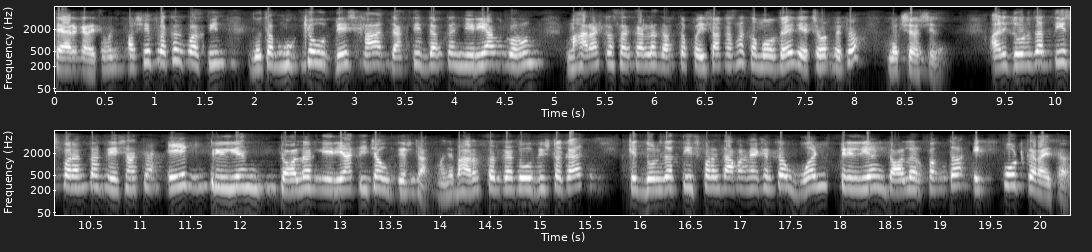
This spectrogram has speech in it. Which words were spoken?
तयार करायचे. म्हणजे असे प्रकल्प असतील ज्याचा मुख्य उद्देश हा जास्तीत जास्त निर्यात करून महाराष्ट्र सरकारला जास्त पैसा कसा कमवता येईल याच्यावर त्याचं लक्ष असेल. आणि दोन हजार तीस पर्यंत देशाच्या एक ट्रिलियन डॉलर निर्यातीच्या उद्दिष्टात म्हणजे भारत सरकारचं उद्दिष्ट काय? की दोन हजार तीस पर्यंत आपण काय करायचं? वन ट्रिलियन डॉलर फक्त एक्सपोर्ट करायचं.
